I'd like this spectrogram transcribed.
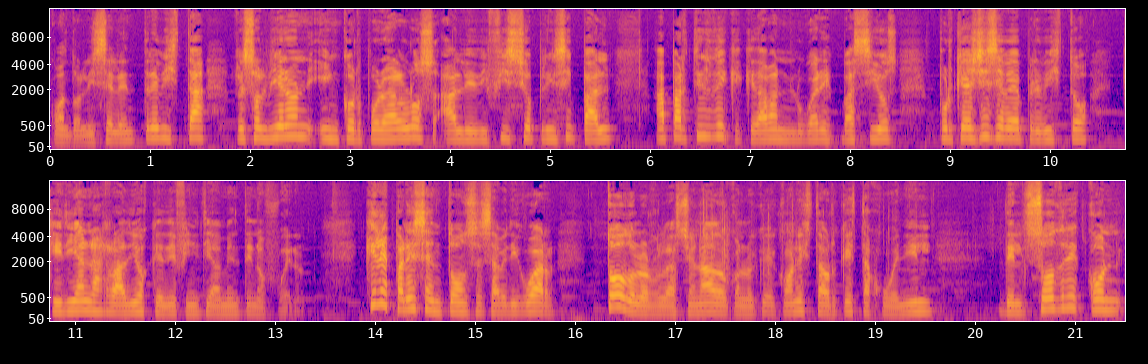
cuando le hice la entrevista, resolvieron incorporarlos al edificio principal a partir de que quedaban lugares vacíos, porque allí se había previsto que irían las radios que definitivamente no fueron. ¿Qué les parece entonces averiguar todo lo relacionado con, lo que, con esta orquesta juvenil del Sodre, con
